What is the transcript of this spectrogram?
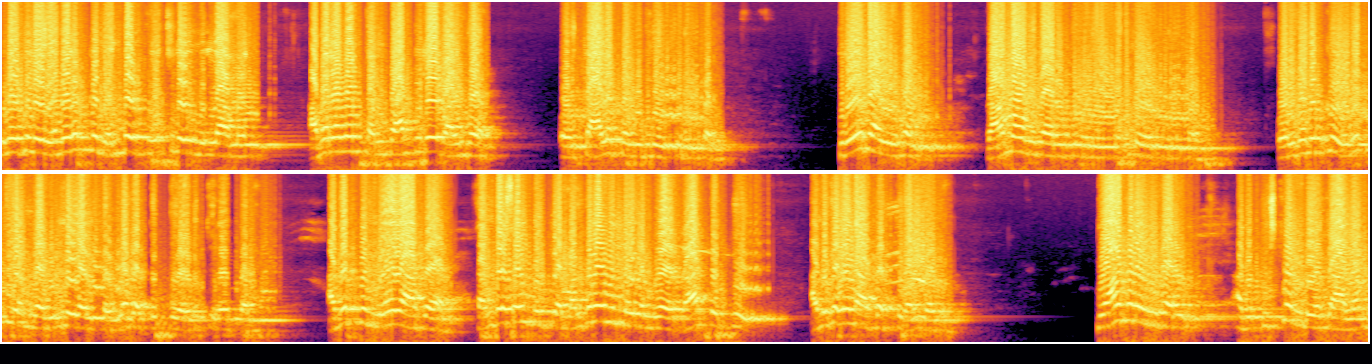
உலகிலே எவருக்கும் எந்த பிரச்சனையும் இல்லாமல் அவரவர் தன் பாட்டிலே வாழ்ந்த ஒரு காலப்பகுதியை குறிப்பது திரேதாயுகம் ராமாவதாரத்தினுடைய பெருமை யுகம் ஒருவனுக்கு ஒருத்தி என்ற வில்லையை இந்த உலகத்திற்கு எடுத்து வைப்பது. அதற்கு மேலாக சந்தோஷம் மிக்க மந்திரமில்லை என்ற நாட்டுக்கு அனுகவனாக வருவது தியாகர அது கிருஷ்ணனுடைய காலம்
